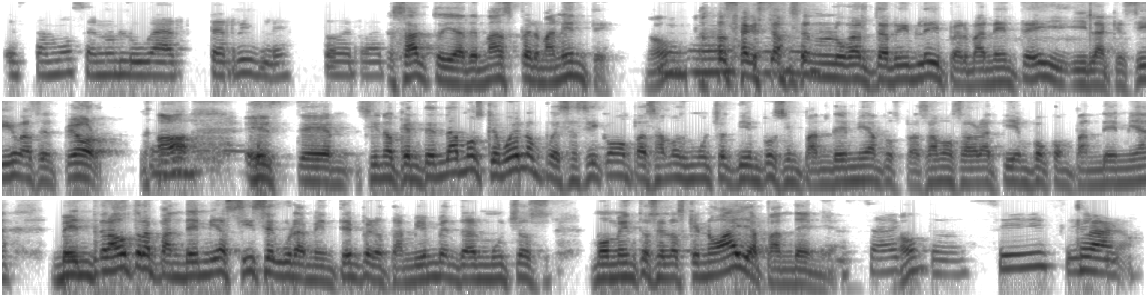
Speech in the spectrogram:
estamos en un lugar terrible todo el rato. Exacto. Y además permanente. ¿no? O sea, que estamos en un lugar terrible y permanente y, la que sigue va a ser peor, ¿no? Este, sino que entendamos que, bueno, pues así como pasamos mucho tiempo sin pandemia, pues pasamos ahora tiempo con pandemia. Vendrá otra pandemia, sí, seguramente, pero también vendrán muchos momentos en los que no haya pandemia. Exacto, sí, sí. Claro.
